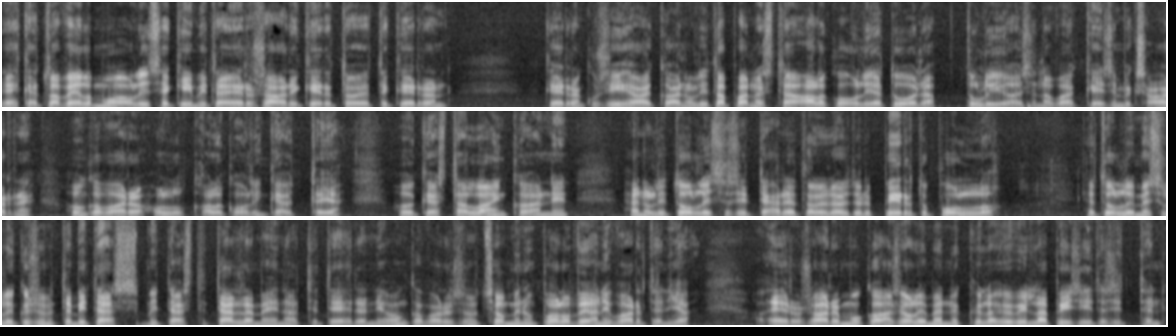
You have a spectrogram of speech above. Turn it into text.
ehkä tuo velmoa oli sekin, mitä Eero Saari kertoi, että kerran, kerran kun siihen aikaan oli tapana sitä alkoholia tuoda tuliaisena, vaikka esimerkiksi Arne Honkavaara ollut alkoholin käyttäjä oikeastaan lainkaan, niin hän oli tullissa, sitten häneltä oli löytynyt pirtupullo. Ja tullimies oli kysynyt, että mitäs, mitä te tällä meinaatte tehdä, niin Honkavari sanoi, että se on minun polveani varten. Ja Eero Saaren mukaan se oli mennyt kyllä hyvin läpi siitä sitten.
